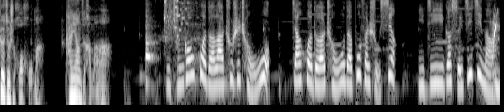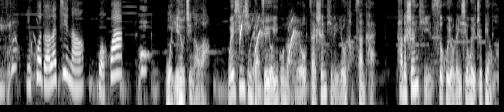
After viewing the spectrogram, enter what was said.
这就是火狐吗？看样子很忙啊。你成功获得了初始宠物，将获得宠物的部分属性以及一个随机技能。你获得了技能火花。我也有技能了。韦星星感觉有一股暖流在身体里流淌散开，他的身体似乎有了一些未知变化。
